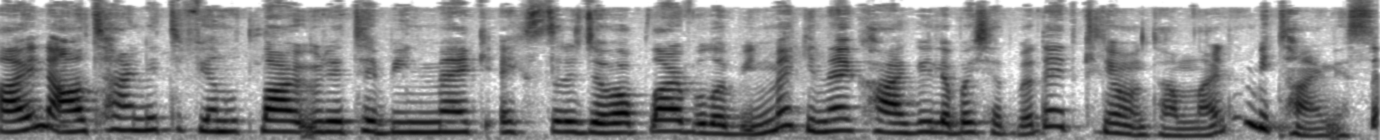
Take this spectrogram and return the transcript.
Haliyle alternatif yanıtlar üretebilmek, ekstra cevaplar bulabilmek yine kaygıyla baş etmede etkili yöntemlerden bir tanesi.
